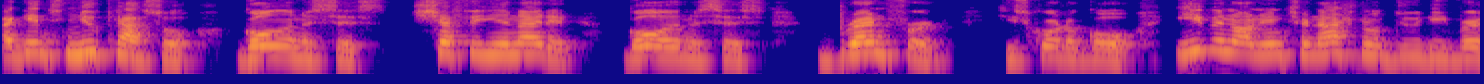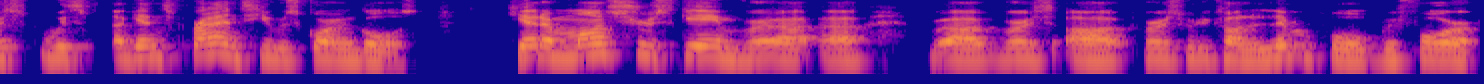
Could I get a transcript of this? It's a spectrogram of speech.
Against Newcastle, goal and assist. Sheffield United, goal and assist. Brentford, he scored a goal. Even on international duty versus with against France, he was scoring goals. He had a monstrous game uh, uh, uh, versus uh, versus what do you call it Liverpool before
